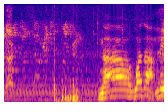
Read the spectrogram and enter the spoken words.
no, No, what's up? No.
